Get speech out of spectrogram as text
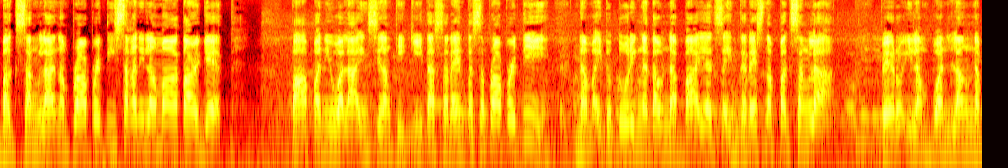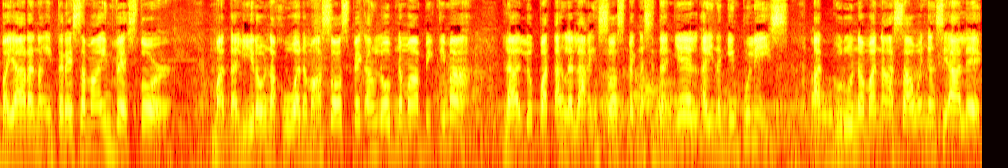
bagsangla ng property sa kanilang mga target. Papaniwalain silang kikita sa renta sa property na maituturing na daw na bayad sa interes ng pagsangla. Pero ilang buwan lang nabayaran ng interes sa mga investor. Madali raw nakuha ng mga sospek ang loob ng mga biktima, lalo pat ang lalaking sospek na si Daniel ay naging pulis at guro naman ng asawa niyang si Alec.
